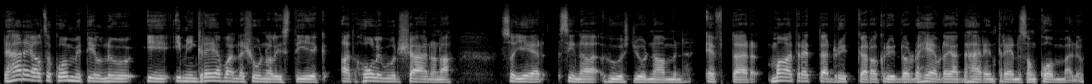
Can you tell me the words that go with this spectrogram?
Det här har alltså kommit till nu i, i min grävande journalistik att Hollywoodstjärnorna så ger sina husdjurnamn efter maträtter, drycker och kryddor. Då hävdar jag att det här är en trend som kommer nu.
